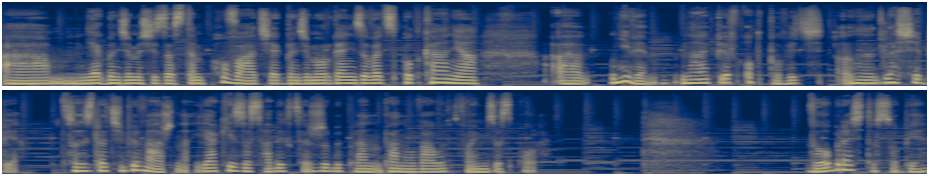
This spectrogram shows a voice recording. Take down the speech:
Mm, jak będziemy się zastępować, jak będziemy organizować spotkania. Nie wiem, najpierw odpowiedź e, dla siebie. Co jest dla ciebie ważne? Jakie zasady chcesz, żeby panowały w twoim zespole? Wyobraź to sobie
